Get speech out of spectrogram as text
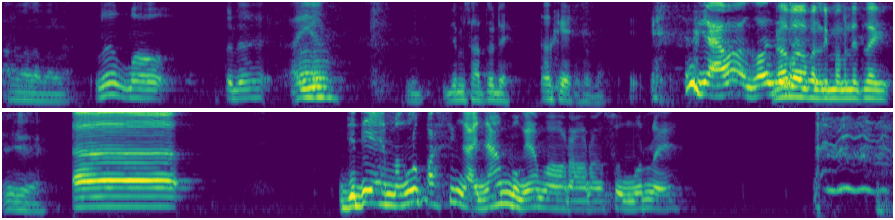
Lama, lama, lama. Lu mau udah ayo. Jam satu deh. Oke. Enggak apa, gua sih. Gak apa-apa, lima menit lagi. Iya. Eh, jadi emang lu pasti nggak nyambung ya sama orang-orang seumur lo ya?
